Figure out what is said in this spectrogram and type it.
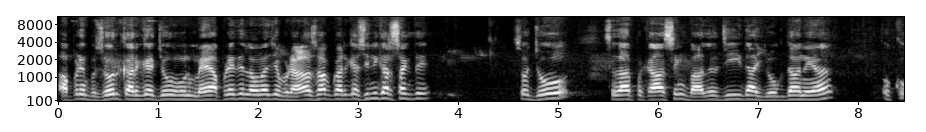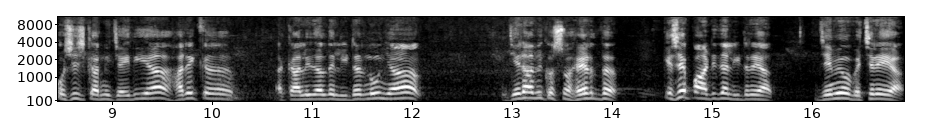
ਆਪਣੇ ਬਜ਼ੁਰਗ ਕਰ ਗਏ, ਜੋ ਹੁਣ ਮੈਂ ਆਪਣੇ ਤੇ ਲਾਉਣਾ ਜੇ ਵਡਾਲਾ ਸਾਹਿਬ ਕਰਕੇ ਅਸੀਂ ਨਹੀਂ ਕਰ ਸਕਦੇ। ਸੋ ਜੋ ਸਰਦਾਰ ਪ੍ਰਕਾਸ਼ ਸਿੰਘ ਬਾਦਲ ਜੀ ਦਾ ਯੋਗਦਾਨ ਆ, ਉਹ ਕੋਸ਼ਿਸ਼ ਕਰਨੀ ਚਾਹੀਦੀ ਆ, ਹਰ ਇੱਕ ਅਕਾਲੀ ਦਲ ਦੇ ਲੀਡਰ ਨੂੰ ਜਾਂ ਜਿਹੜਾ ਵੀ ਕੋਈ ਸੁਹਿਰਦ ਕਿਸੇ ਪਾਰਟੀ ਦਾ ਲੀਡਰ ਆ, ਜਿਵੇਂ ਉਹ ਵਿਚਰੇ ਆ,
